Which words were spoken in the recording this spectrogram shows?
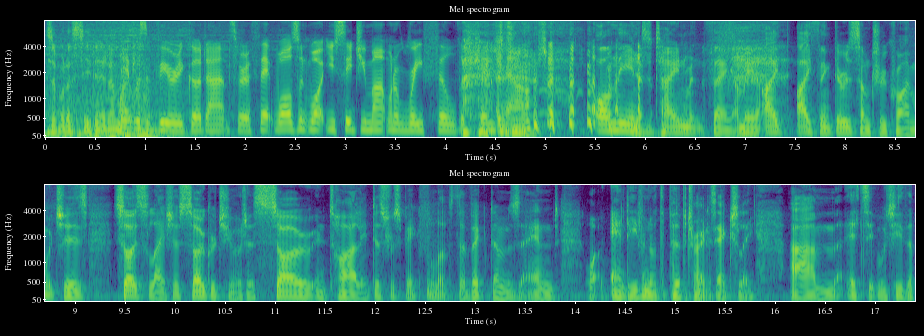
Is that what I said, Adam? That was a very good answer. If that wasn't what you said, you might want to refill the sheet out. on the entertainment thing, I mean, I, I think there is some true crime which is so salacious, so gratuitous, so entirely disrespectful of the victims and or, and even of the perpetrators. Actually, um, it's which either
